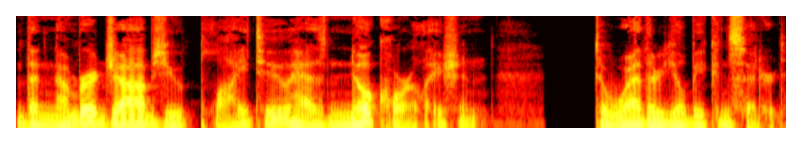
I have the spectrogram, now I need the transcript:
the number of jobs you apply to has no correlation to whether you'll be considered.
